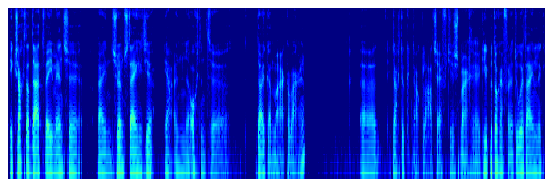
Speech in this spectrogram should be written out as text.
ik zag dat daar twee mensen bij een zwemstijgertje ja, een ochtendduik aan het maken waren. Eh, ik dacht ook, nou, ik laat ze eventjes. Maar eh, ik liep er toch even naartoe uiteindelijk.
